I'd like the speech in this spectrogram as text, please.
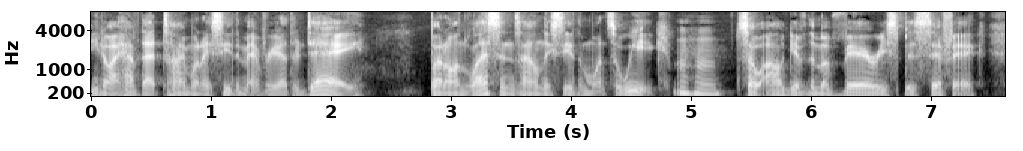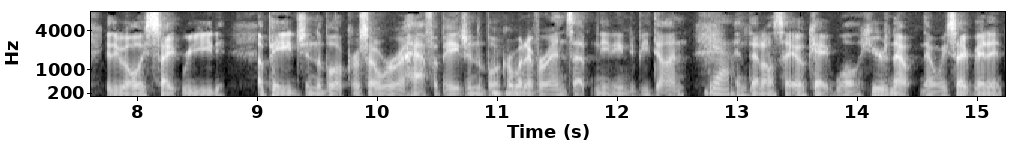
you know, I have that time when I see them every other day but on lessons i only see them once a week. Mm-hmm. so i'll give them a very specific you always sight read a page in the book or so or a half a page in the book mm-hmm. or whatever ends up needing to be done. Yeah. And then i'll say okay well here's now now we sight read it.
